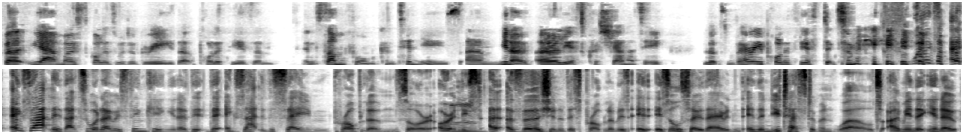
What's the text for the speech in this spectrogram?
But yeah, most scholars would agree that polytheism in some form continues. Um, you know, earliest Christianity looks very polytheistic to me. well, ex- exactly. That's what I was thinking. You know, the, the, exactly the same problems, or or at mm. least a, a, version of this problem, is is also there in, in the New Testament world. I mean, you know,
